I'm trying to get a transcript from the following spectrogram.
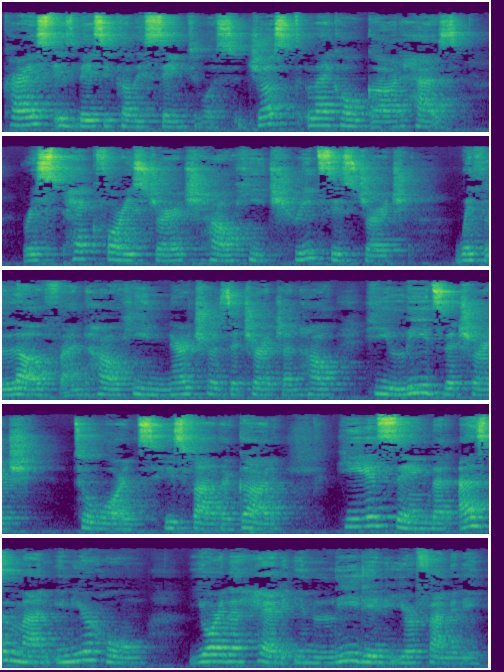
Christ is basically saying to us, just like how God has respect for his church, how he treats his church with love and how he nurtures the church and how he leads the church towards his Father God. He is saying that as the man in your home, you're the head in leading your family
